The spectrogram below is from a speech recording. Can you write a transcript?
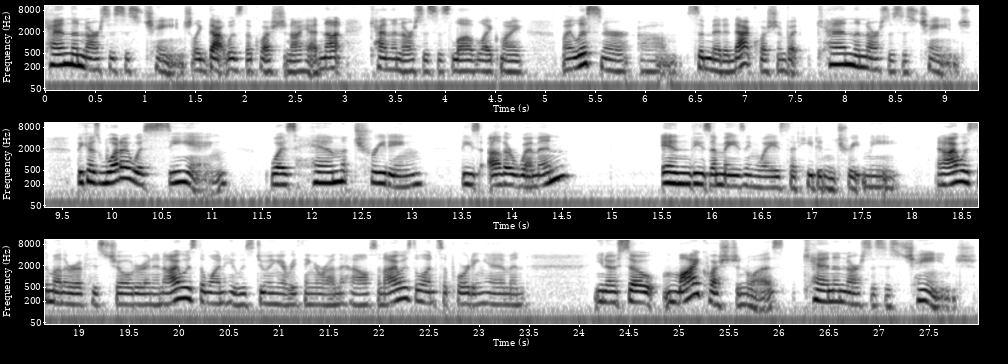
can the narcissist change? Like that was the question I had. Not can the narcissist love, like my my listener um, submitted that question, but can the narcissist change? Because what I was seeing was him treating these other women in these amazing ways that he didn't treat me. And I was the mother of his children, and I was the one who was doing everything around the house, and I was the one supporting him. And, you know, so my question was can a narcissist change?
